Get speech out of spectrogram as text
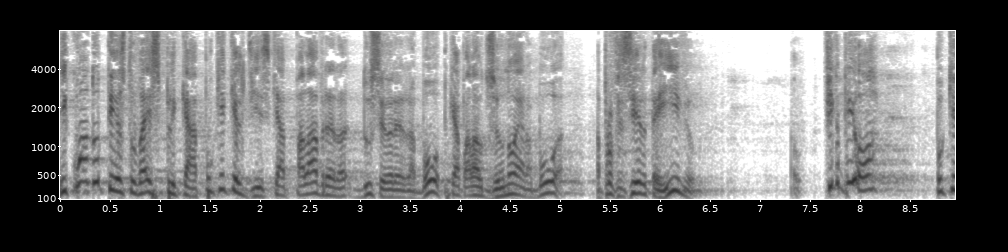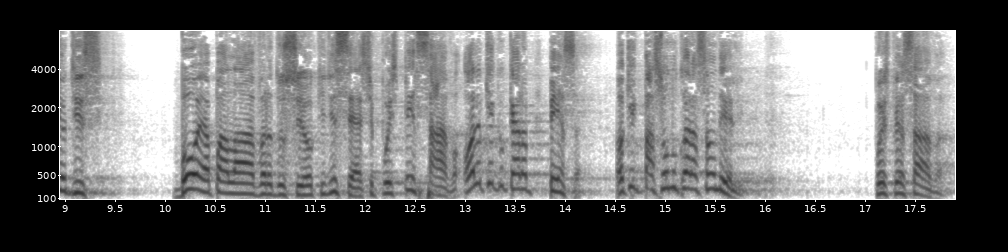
E quando o texto vai explicar por que, que ele diz que a palavra do Senhor era boa, porque a palavra do Senhor não era boa, a profecia era terrível, Fica pior, porque eu disse: boa é a palavra do Senhor que disseste, pois pensava. Olha o que, que o cara pensa, olha o que, que passou no coração dele. Pois pensava:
